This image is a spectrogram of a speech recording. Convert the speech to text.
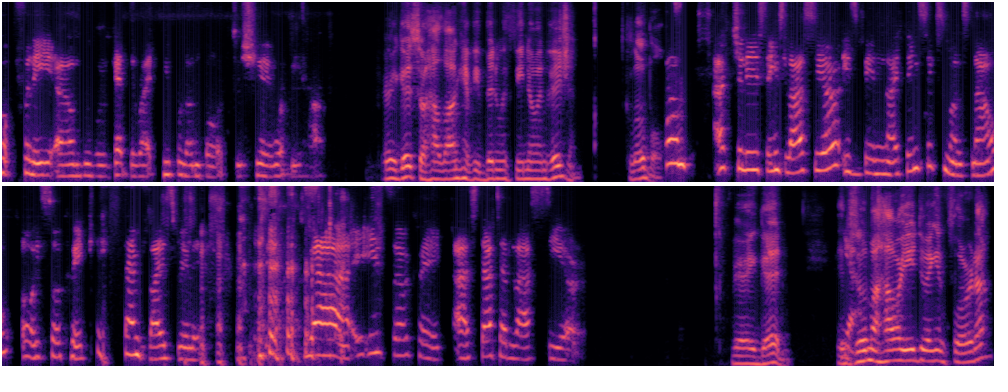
hopefully um, we will get the right people on board to share what we have. Very good. So, how long have you been with Vino and Vision Global? Um, actually, since last year, it's been I think six months now. Oh, it's so quick. Time flies, really. yeah, it is so quick. I started last year. Very good. And yeah. Zulma, how are you doing in Florida?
